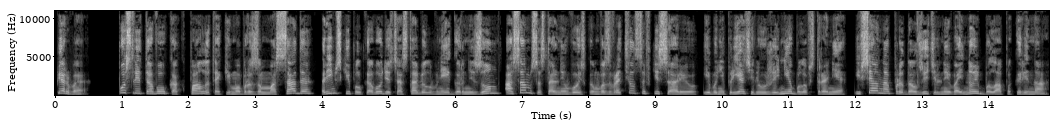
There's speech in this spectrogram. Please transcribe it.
Первое. После того, как пала таким образом Массада, римский полководец оставил в ней гарнизон, а сам с остальным войском возвратился в Кесарию, ибо неприятеля уже не было в стране, и вся она продолжительной войной была покорена.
